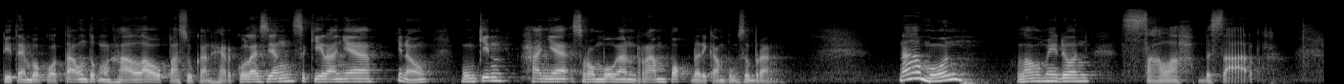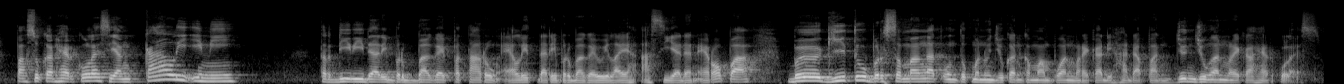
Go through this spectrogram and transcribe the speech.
di tembok kota untuk menghalau pasukan Hercules yang sekiranya, you know, mungkin hanya serombongan rampok dari kampung seberang. Namun, Laomedon salah besar. Pasukan Hercules yang kali ini terdiri dari berbagai petarung elit dari berbagai wilayah Asia dan Eropa, begitu bersemangat untuk menunjukkan kemampuan mereka di hadapan junjungan mereka Hercules.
